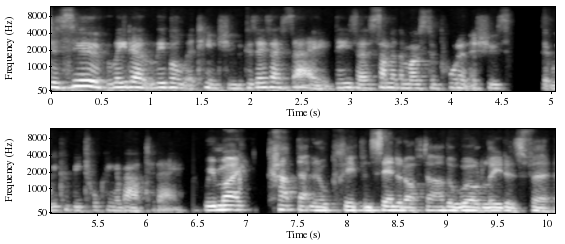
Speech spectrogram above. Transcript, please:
deserve leader level attention because as I say, these are some of the most important issues that we could be talking about today. We might cut that little clip and send it off to other world leaders for,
